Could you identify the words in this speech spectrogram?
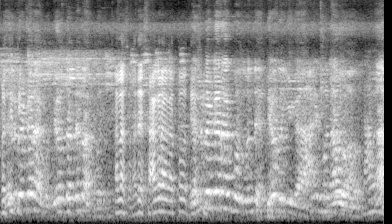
ಪ್ರತಿ ಎಲ್ಲಿ ಬೇಕಾದ್ರೆ ಆಗ್ಬೋದು ದೇವಸ್ಥಾನದಲ್ಲೂ ಆಗ್ಬೋದು. ಅಲ್ಲ ಸರ್ ಅದೇ ಸಾಗರ ಆಗತ್ತೋ ಎಲ್ಲಿ ಬೇಕಾದ್ರೆ ಆಗ್ಬೋದು. ಮುಂದೆ ದೇವ್ರಿಗೆ ಈಗ ನಾವು ಹಾ?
